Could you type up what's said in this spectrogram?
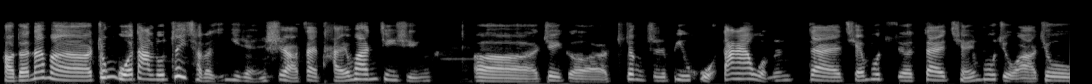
好的，那么中国大陆最强的艺人士啊，在台湾进行。呃，这个政治庇护，当然我们在前不久，在前不久啊，就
